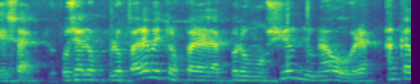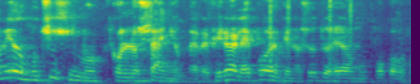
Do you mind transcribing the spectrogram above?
Exacto. O sea, los, los, parámetros para la promoción de una obra han cambiado muchísimo con los años. Me refiero a la época en que nosotros éramos un poco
